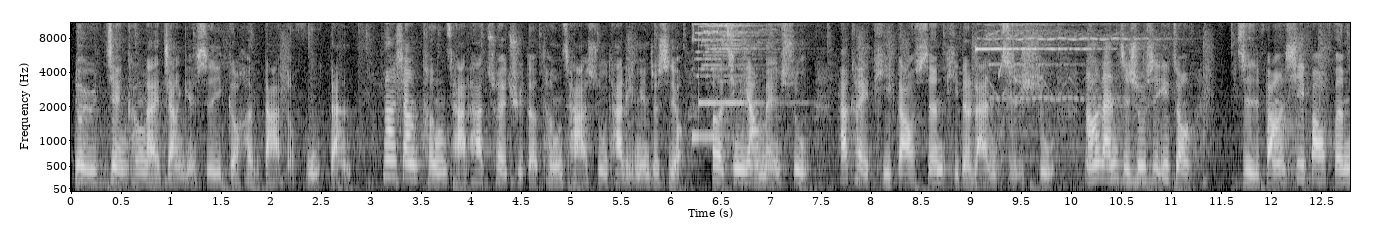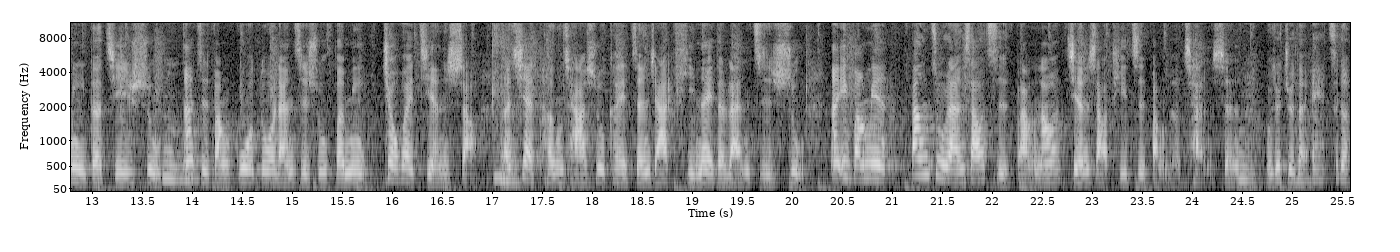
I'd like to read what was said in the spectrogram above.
对于健康来讲也是一个很大的负担。那像藤茶，它萃取的藤茶素，它里面就是有二氢杨梅素，它可以提高身体的燃脂素。然后燃脂素是一种脂肪细胞分泌的激素，那脂肪过多，燃脂素分泌就会减少，而且藤茶素可以增加体内的燃脂素。那一方面帮助燃烧脂肪，然后减少体脂肪的产生。我就觉得，哎，这个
